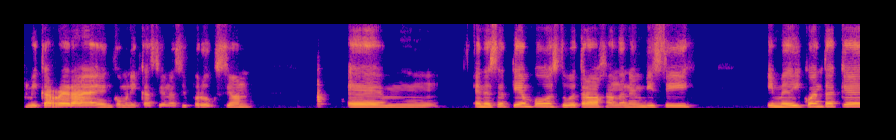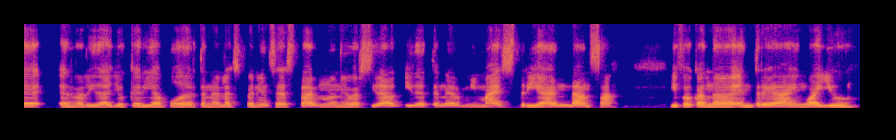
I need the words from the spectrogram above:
mi carrera en comunicaciones y producción. Em, en ese tiempo estuve trabajando en NBC y me di cuenta que en realidad yo quería poder tener la experiencia de estar en una universidad y de tener mi maestría en danza. Y fue cuando entré a NYU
